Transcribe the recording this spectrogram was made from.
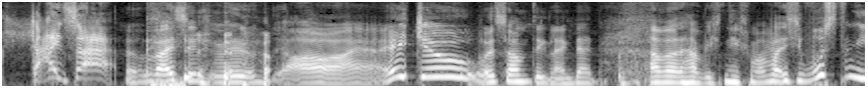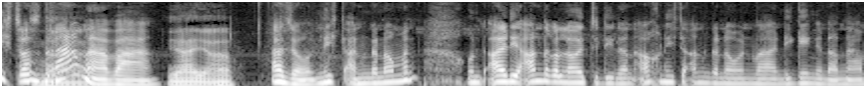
Scheiße! Weißt du, oh, I hate you! Or something like that. Aber habe ich nicht mal, weil ich wusste nicht, was Nein. Drama war. Ja, ja. Also nicht angenommen. Und all die anderen Leute, die dann auch nicht angenommen waren, die gingen dann nach,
